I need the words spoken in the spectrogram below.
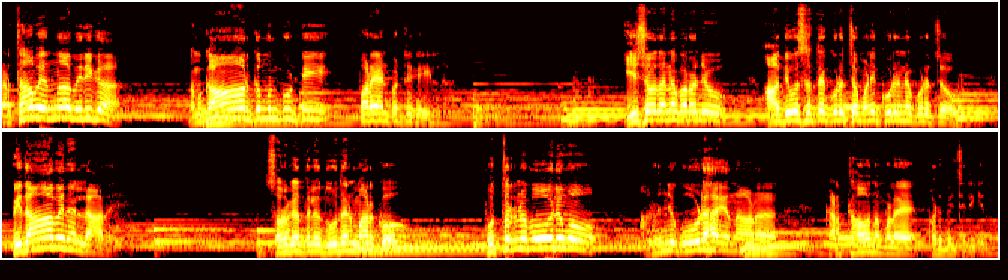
കർത്താവ് എന്നാ വരിക നമുക്ക് ആർക്കും മുൻകൂട്ടി പറയാൻ പറ്റുകയില്ല. ഈശോ തന്നെ പറഞ്ഞു ആ ദിവസത്തെക്കുറിച്ചോ മണിക്കൂറിനെ കുറിച്ചോ പിതാവിനല്ലാതെ സ്വർഗത്തിലെ ദൂതന്മാർക്കോ പുത്രന് പോലുമോ അറിഞ്ഞുകൂടാ എന്നാണ് കർത്താവ് നമ്മളെ പഠിപ്പിച്ചിരിക്കുന്നത്.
